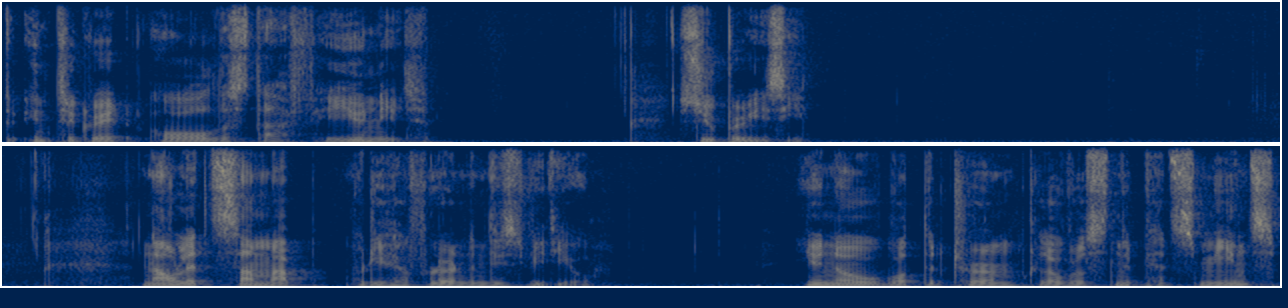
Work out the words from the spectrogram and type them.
to integrate all the stuff you need. Super easy. Now let's sum up what you have learned in this video. You know what the term global snippets means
